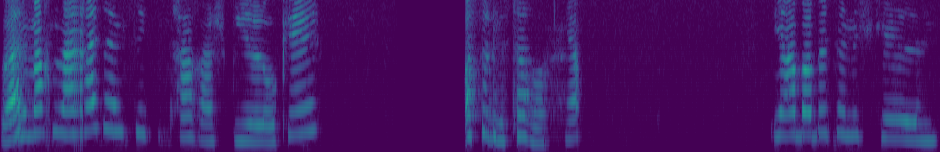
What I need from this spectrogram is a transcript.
Was? Wir machen ein Hide-and-Seek-Tara-Spiel, okay? Achso, du bist Tara. Ja, aber bitte nicht killen.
